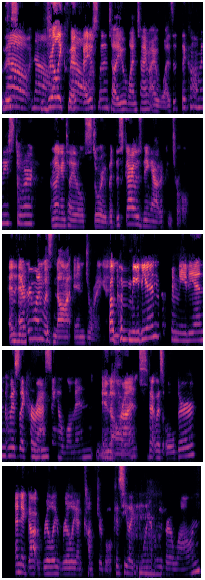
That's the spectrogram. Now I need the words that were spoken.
this no, no. really quick no. i just want to tell you one time i was at the comedy store i'm not going to tell you the whole story but this guy was being out of control and Mhm. everyone was not enjoying it a And you- comedian. comedian was like harassing a woman in, In the, the front audience. that was older and it got really really uncomfortable because he like wouldn't Mm. leave her alone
